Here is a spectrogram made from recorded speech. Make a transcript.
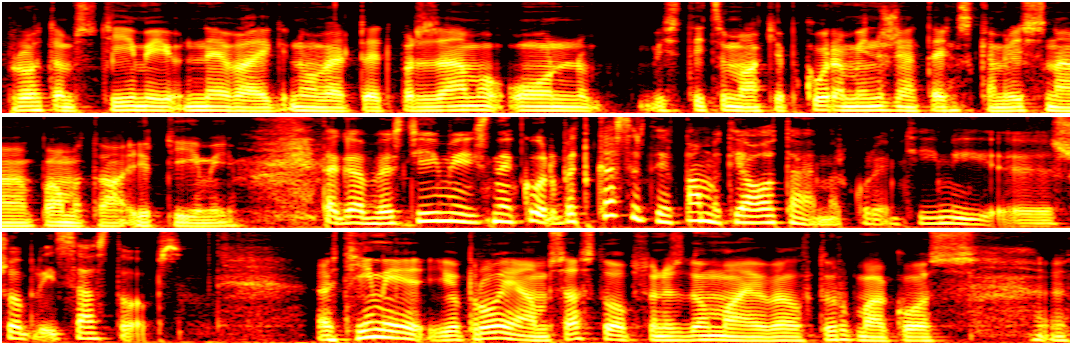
Protams, ķīmiju nevajag novērtēt par zemu, un visticamāk, jebkuram inženiertehniskam risinājumam pamatā ir ķīmija. Tā kā bez ķīmijas nekur, bet kas ir tie pamatjautājumi, ar kuriem ķīmija e, šobrīd sastopas? Ķīmija joprojām sastopas, un es domāju, vēl turpmākos, e,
